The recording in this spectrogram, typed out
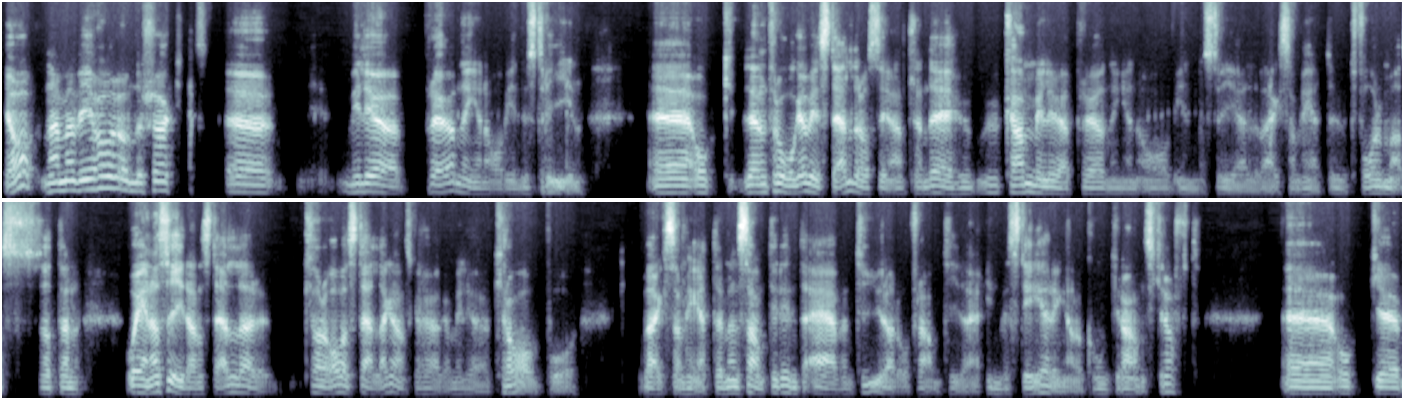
Ja, nej, men vi har undersökt eh, miljöprövningen av industrin. Eh, och den fråga vi ställer oss egentligen det är hur, hur kan miljöprövningen av industriell verksamhet utformas så att den å ena sidan ställer, klarar av att ställa ganska höga miljökrav på verksamheter men samtidigt inte äventyra då framtida investeringar och konkurrenskraft. Eh, och, eh,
